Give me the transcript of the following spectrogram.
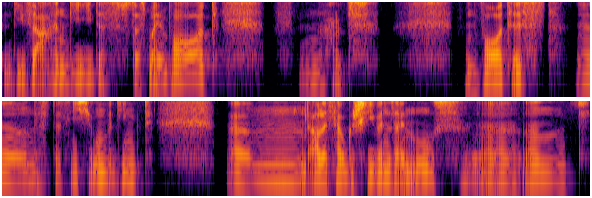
die Sachen, die, dass, dass mein Wort halt ein Wort ist ja, und dass das nicht unbedingt ähm, alles auch geschrieben sein muss. Ja, und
